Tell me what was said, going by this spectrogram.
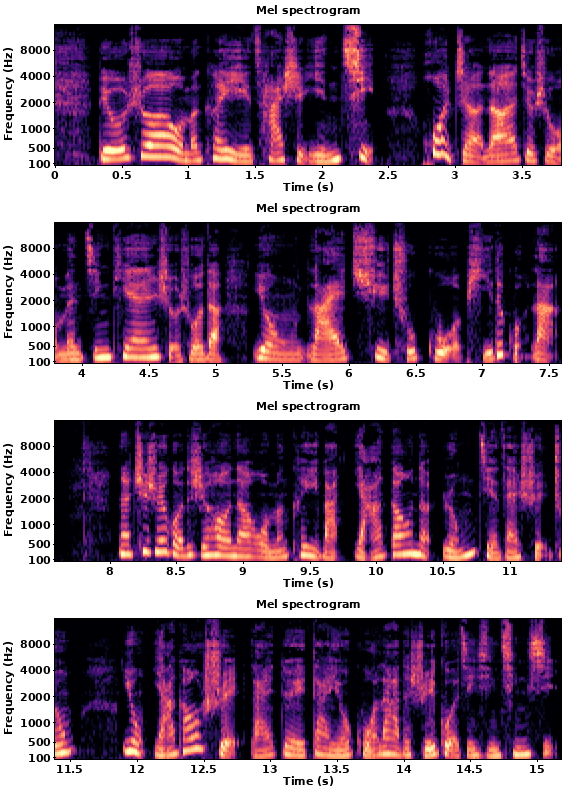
比如说，我们可以擦拭银器，或者呢，就是我们今天所说的用来去除果皮的果蜡。那吃水果的时候呢，我们可以把牙膏呢溶解在水中，用牙膏水来对带有果蜡的水果进行清洗。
